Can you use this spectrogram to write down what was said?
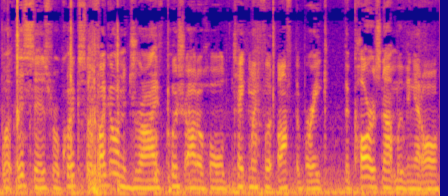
what this is real quick. So if I go into drive, push auto hold, take my foot off the brake, the car is not moving at all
